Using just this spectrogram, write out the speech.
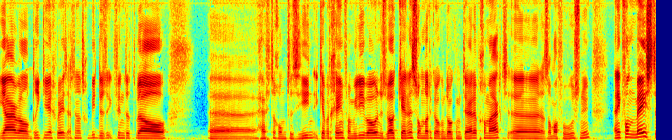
jaar wel drie keer geweest echt in dat gebied. Dus ik vind het wel eh, heftig om te zien. Ik heb er geen familie wonen, dus wel kennis, omdat ik ook een documentaire heb gemaakt. Eh, dat is allemaal verwoest nu. En ik vond het meest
